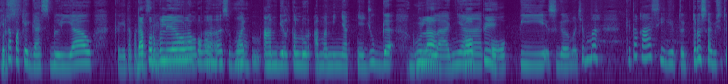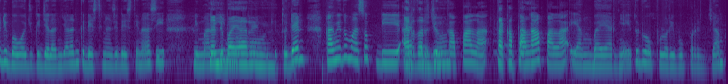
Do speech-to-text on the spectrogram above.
kita pakai gas beliau kita pakai Dapur beliau lah sendok, pokoknya. eh, semua ambil telur sama minyaknya juga Gula, gulanya kopi. kopi segala macam mah kita kasih gitu. Terus habis itu dibawa juga jalan-jalan ke destinasi-destinasi. Di Malino dibayarin. gitu. Dan kami tuh masuk di air, Air terjun, terjun. Kapala. Takapala. Takapala yang bayarnya itu dua puluh ribu per jam.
